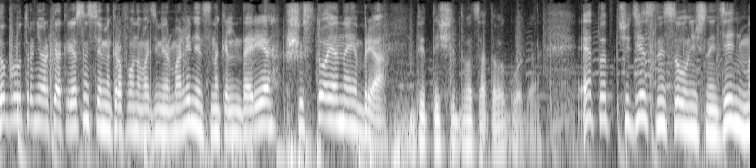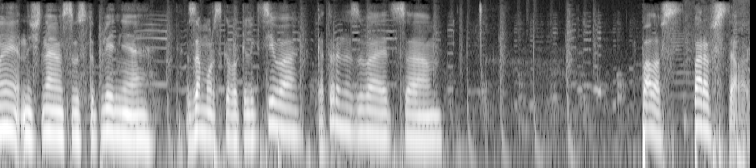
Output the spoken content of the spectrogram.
Доброе утро, Нью-Йорк и окрестности. У микрофона Владимир Малинец. На календаре 6 ноября 2020 года. Этот чудесный солнечный день мы начинаем с выступления заморского коллектива, который называется Паров Stellar.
